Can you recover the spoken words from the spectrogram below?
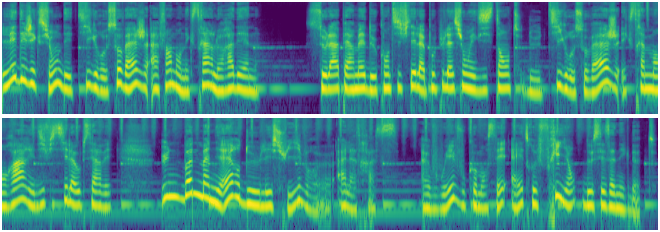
les déjections des tigres sauvages afin d'en extraire leur ADN. Cela permet de quantifier la population existante de tigres sauvages, extrêmement rares et difficiles à observer. Une bonne manière de les suivre à la trace. Avouez, vous commencez à être friand de ces anecdotes.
